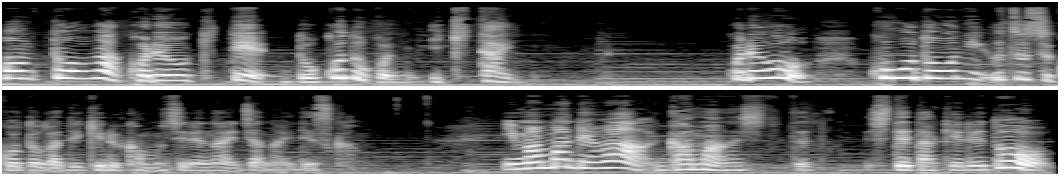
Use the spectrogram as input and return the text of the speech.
本当はこれを着てどこどこに行きたいこれを行動に移すことができるかもしれないじゃないですか今までは我慢してしてたけれど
